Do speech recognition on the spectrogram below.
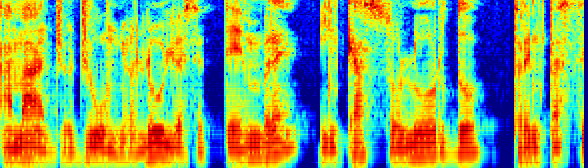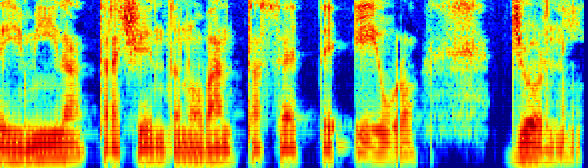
a maggio, giugno, luglio e settembre incasso lordo 36.397 euro. Giorni,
